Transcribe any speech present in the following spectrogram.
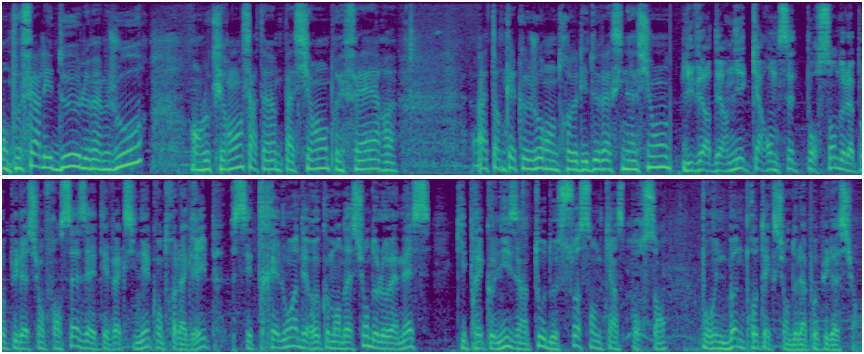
on peut faire les deux le même jour. En l'occurrence, certains patients préfèrent attendre quelques jours entre les deux vaccinations. L'hiver dernier, 47% de la population française a été vaccinée contre la grippe. C'est très loin des recommandations de l'OMS qui préconise un taux de 75% pour une bonne protection de la population.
